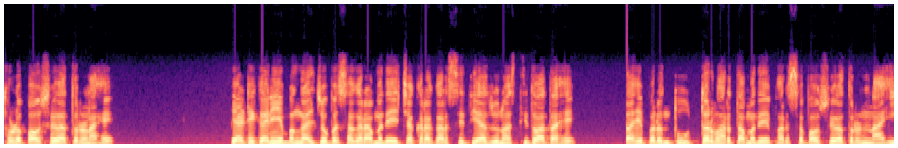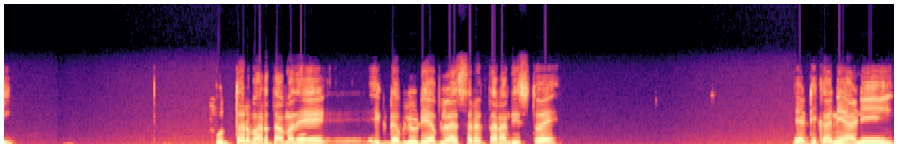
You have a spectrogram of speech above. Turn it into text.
थोडं पावसाळी वातावरण आहे. या ठिकाणी बंगालच्या उपसागरामध्ये चक्राकार स्थिती अजून अस्तित्वात आहे. आहे परंतु उत्तर भारतामध्ये फारसं पावसाळी वातावरण नाही. उत्तर भारतामध्ये एक डब्ल्यू डी आपल्याला सरकताना दिसतोय. या ठिकाणी आणि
